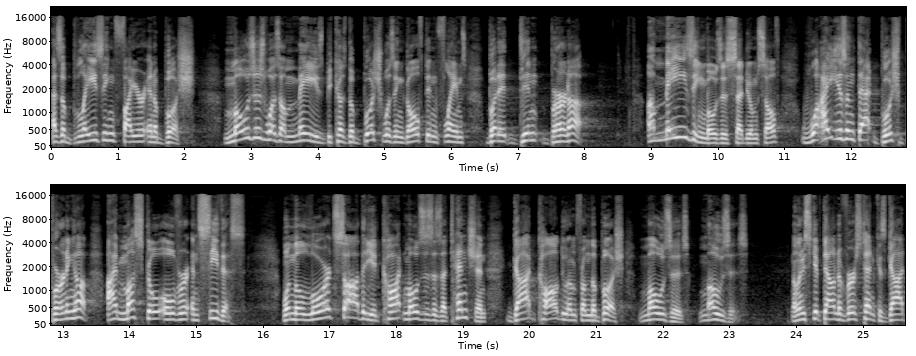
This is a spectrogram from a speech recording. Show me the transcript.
as a blazing fire in a bush. Moses was amazed because the bush was engulfed in flames, but it didn't burn up. Amazing, Moses said to himself. Why isn't that bush burning up? I must go over and see this. When the Lord saw that he had caught Moses' attention, God called to him from the bush, Moses, Moses. Now let me skip down to verse 10 because God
